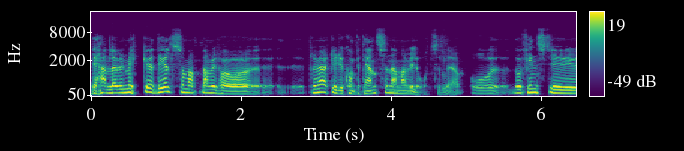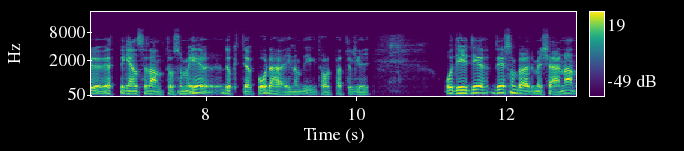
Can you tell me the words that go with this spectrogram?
Det handlar väl mycket dels om att man vill ha, primärt är det kompetenserna man vill åt. Så mm. Och då finns det ju ett begränsat antal som är duktiga på det här inom digital patologi. Och det är det, det som började med kärnan.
